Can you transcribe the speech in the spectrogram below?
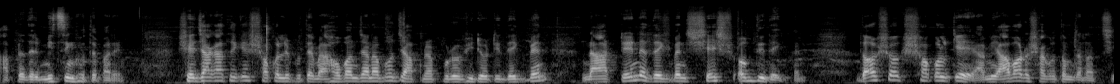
আপনাদের মিসিং হতে পারে। সেই জায়গা থেকে সকলের প্রতি আমি আহ্বান জানাব যে আপনার পুরো ভিডিওটি দেখবেন, না টেনে দেখবেন, শেষ অবধি দেখবেন। দর্শক, সকলকে আমি আবারও স্বাগতম জানাচ্ছি।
